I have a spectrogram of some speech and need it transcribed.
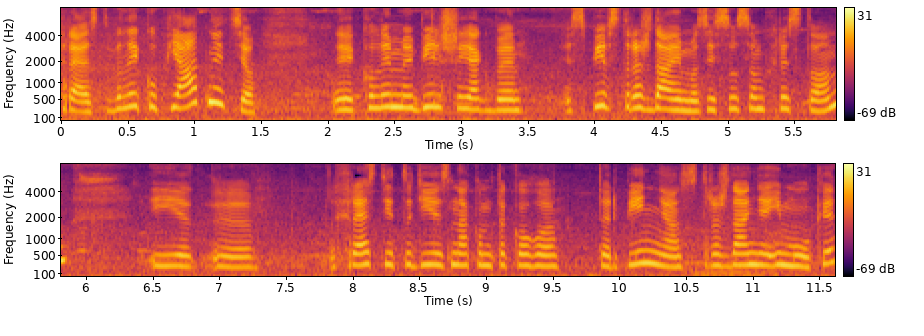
хрест. Велику п'ятницю, е, коли ми більше якби співстраждаємо з Ісусом Христом. І е, хрест є тоді знаком такого терпіння, страждання і муки.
